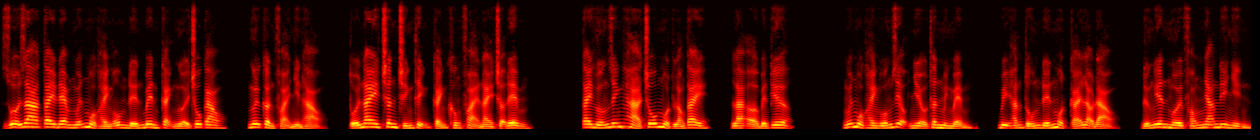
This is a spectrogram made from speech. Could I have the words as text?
Rồi ra tay đem Nguyễn Mục Hành ôm đến bên cạnh người chỗ cao, ngươi cần phải nhìn hảo, tối nay chân chính thịnh cảnh không phải này chợ đêm. Tay hướng dĩnh hà chỗ một lóng tay, là ở bên kia. Nguyễn Mục Hành uống rượu nhiều thân mình mềm, bị hắn túm đến một cái lảo đảo, đứng yên mới phóng nhãn đi nhìn,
